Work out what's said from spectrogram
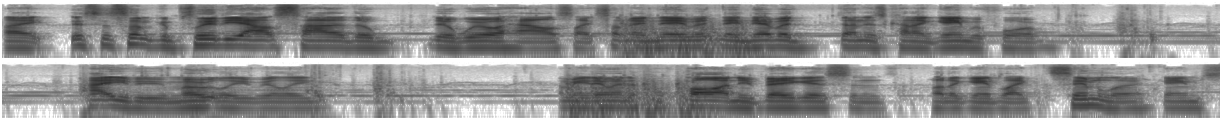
Like, this is something completely outside of the, the wheelhouse. Like, something they never, they never done this kind of game before. Not even remotely, really. I mean, they went to Fallout New Vegas and other games like similar games.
